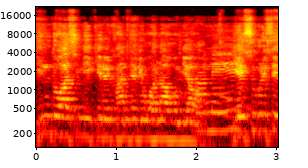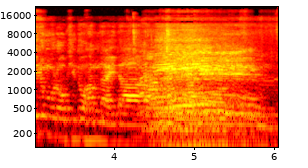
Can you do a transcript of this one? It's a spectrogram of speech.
인도하심이 있기를 간절히 원하오며 예수 그리스도 이름으로 기도합나이다. 아멘.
